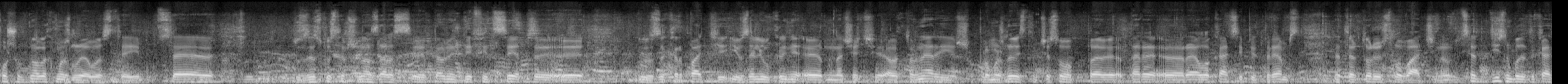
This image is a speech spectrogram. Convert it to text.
пошук нових можливостей. Це в зв'язку з тим, що у нас зараз певний дефіцит в Закарпатті і взагалі в Україні значить, електроенергії, що про можливість тимчасово перереалокації підприємств на територію Словаччини. Це дійсно буде така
